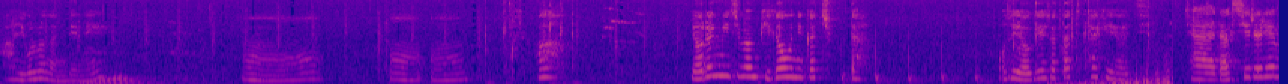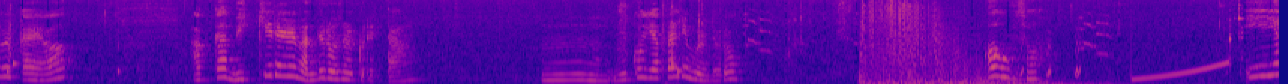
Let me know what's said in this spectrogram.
아 이걸로는 안 되네 음, 음, 음. 아 여름이지만 비가 오니까 춥다 어서 여기에서 따뜻하게 해야지 자 낚시를 해볼까요 아까 미끼를 만들어 올 그랬다 음, 물고기가 빨리 물도록. 아우, 무서워. 이야.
